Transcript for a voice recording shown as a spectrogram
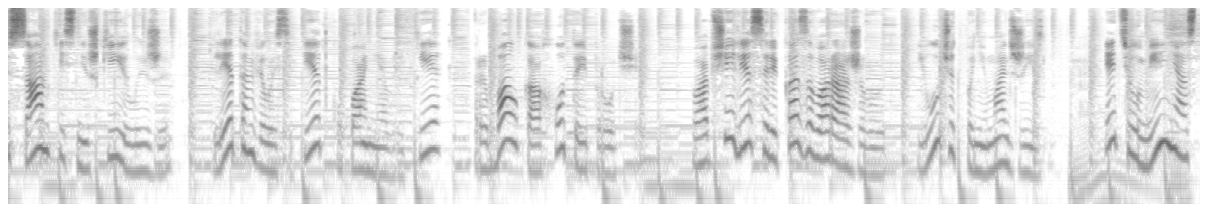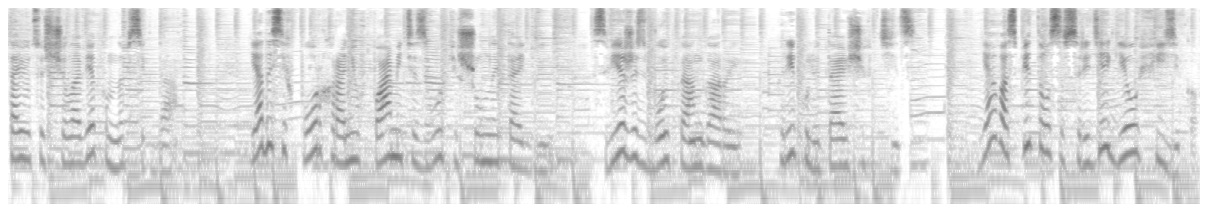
санки, снежки и лыжи. Летом велосипед, купание в реке, рыбалка, охота и прочее. Вообще лес и река завораживают и учат понимать жизнь. Эти умения остаются с человеком навсегда. Я до сих пор храню в памяти звуки шумной тайги, свежесть бойкой ангары, крик улетающих птиц, я воспитывался в среде геофизиков,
